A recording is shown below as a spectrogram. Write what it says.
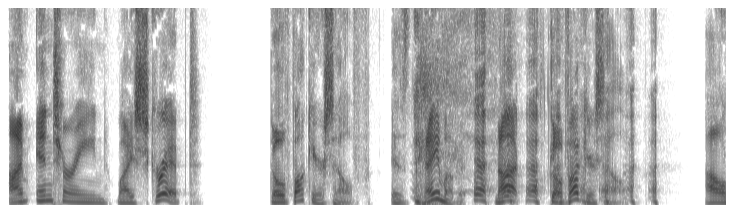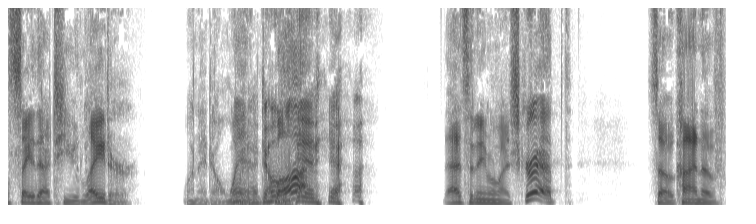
I'm entering my script. Go fuck yourself is the name of it, not go fuck yourself. I'll say that to you later when I don't win. When I don't But win. Yeah. That's the name of my script. So kind of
